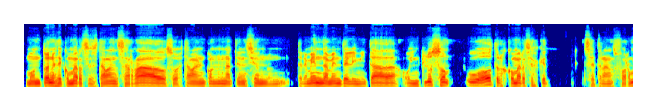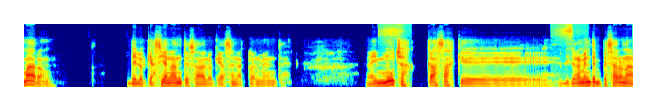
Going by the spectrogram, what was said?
montones de comercios estaban cerrados o estaban con una atención tremendamente limitada, o incluso hubo otros comercios que se transformaron de lo que hacían antes a lo que hacen actualmente. Hay muchas casas que literalmente empezaron a,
